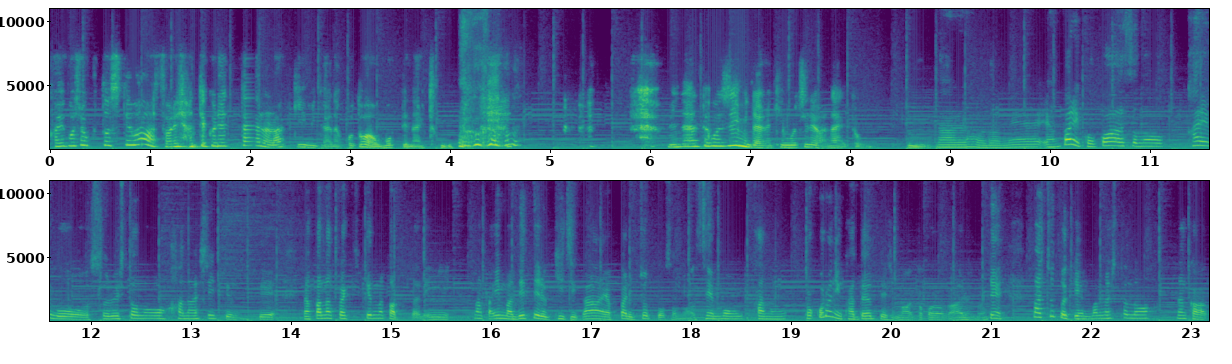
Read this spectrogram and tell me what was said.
介護職としてはそれやってくれたらラッキーみたいなことは思ってないと思う。みんなやってほしいみたいな気持ちではないと思う。うん、なるほどねやっぱりここはその介護をする人の話っていうのってなかなか聞けなかったりなんか今出てる記事がやっぱりちょっとその専門家のところに偏ってしまうところがあるので、まあ、ちょっと現場の人のなんか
